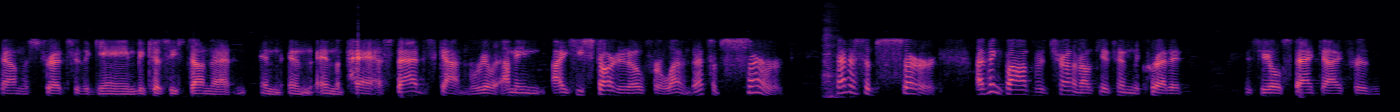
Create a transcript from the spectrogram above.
down the stretch of the game because he's done that in in, in the past. That's gotten really. I mean, I, he started 0 for 11. That's absurd. That is absurd. I think Bob Vetrone, I'll give him the credit, is the old stat guy for the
